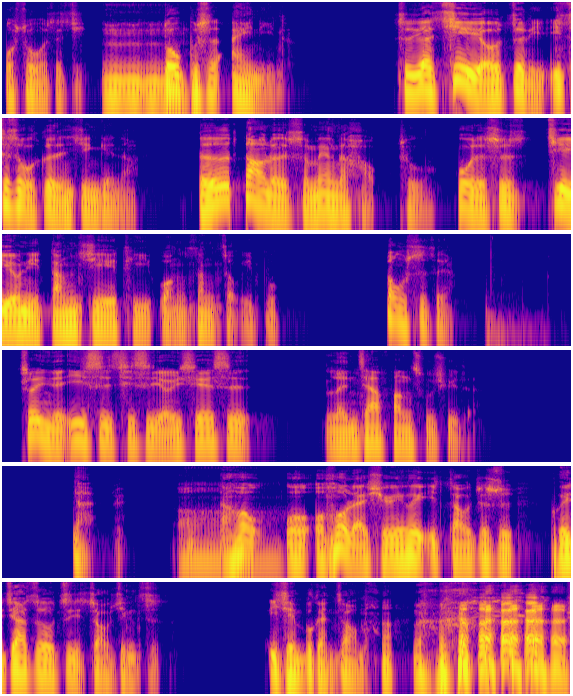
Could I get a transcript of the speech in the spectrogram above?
我说我自己嗯嗯嗯，都不是爱你的，是要借由这里，因为这是我个人经验啊，得到了什么样的好处，或者是借由你当阶梯往上走一步，都是这样。所以你的意思其实有一些是人家放出去的。那对。哦。然后我我后来学会一招，就是回家之后自己照镜子，以前不敢照嘛，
